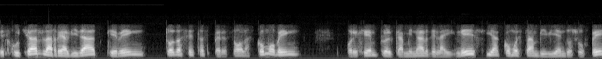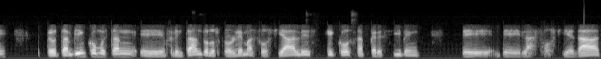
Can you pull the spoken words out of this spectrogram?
escuchar la realidad que ven todas estas personas, cómo ven, por ejemplo, el caminar de la iglesia, cómo están viviendo su fe, pero también cómo están eh, enfrentando los problemas sociales, qué cosa perciben de, de, la sociedad,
